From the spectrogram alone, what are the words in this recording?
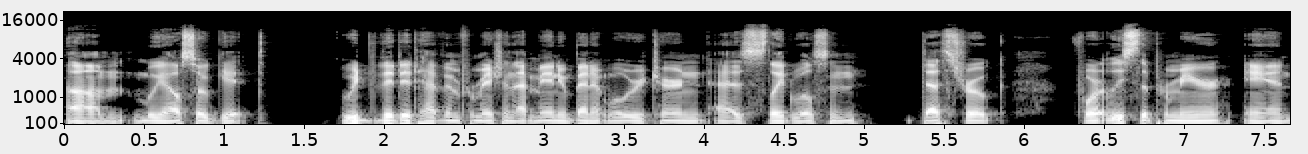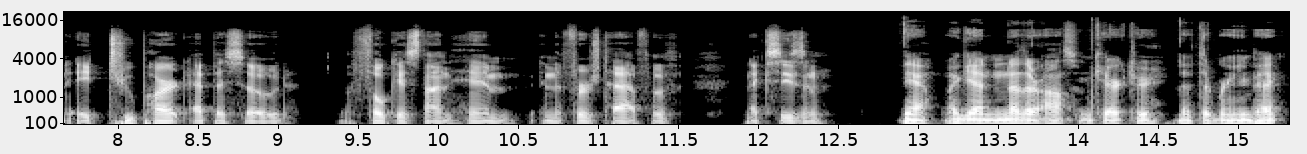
Um, we also get we they did have information that Manu Bennett will return as Slade Wilson, Deathstroke, for at least the premiere and a two part episode focused on him in the first half of next season. Yeah, again, another awesome character that they're bringing back.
